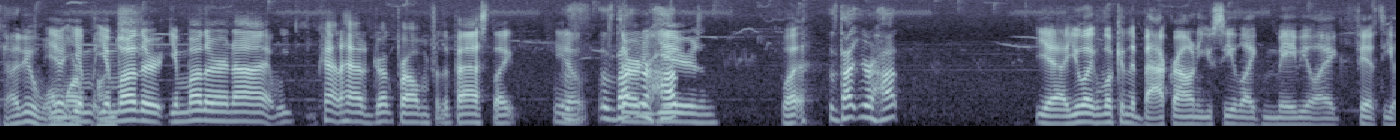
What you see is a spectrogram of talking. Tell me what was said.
Can I do one your, more your, your mother, your mother and I, we kind of had a drug problem for the past like you know Is- is that your thirty hut? years and what? Is that your hut? Yeah, you like look in the background and you see like maybe like fifty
